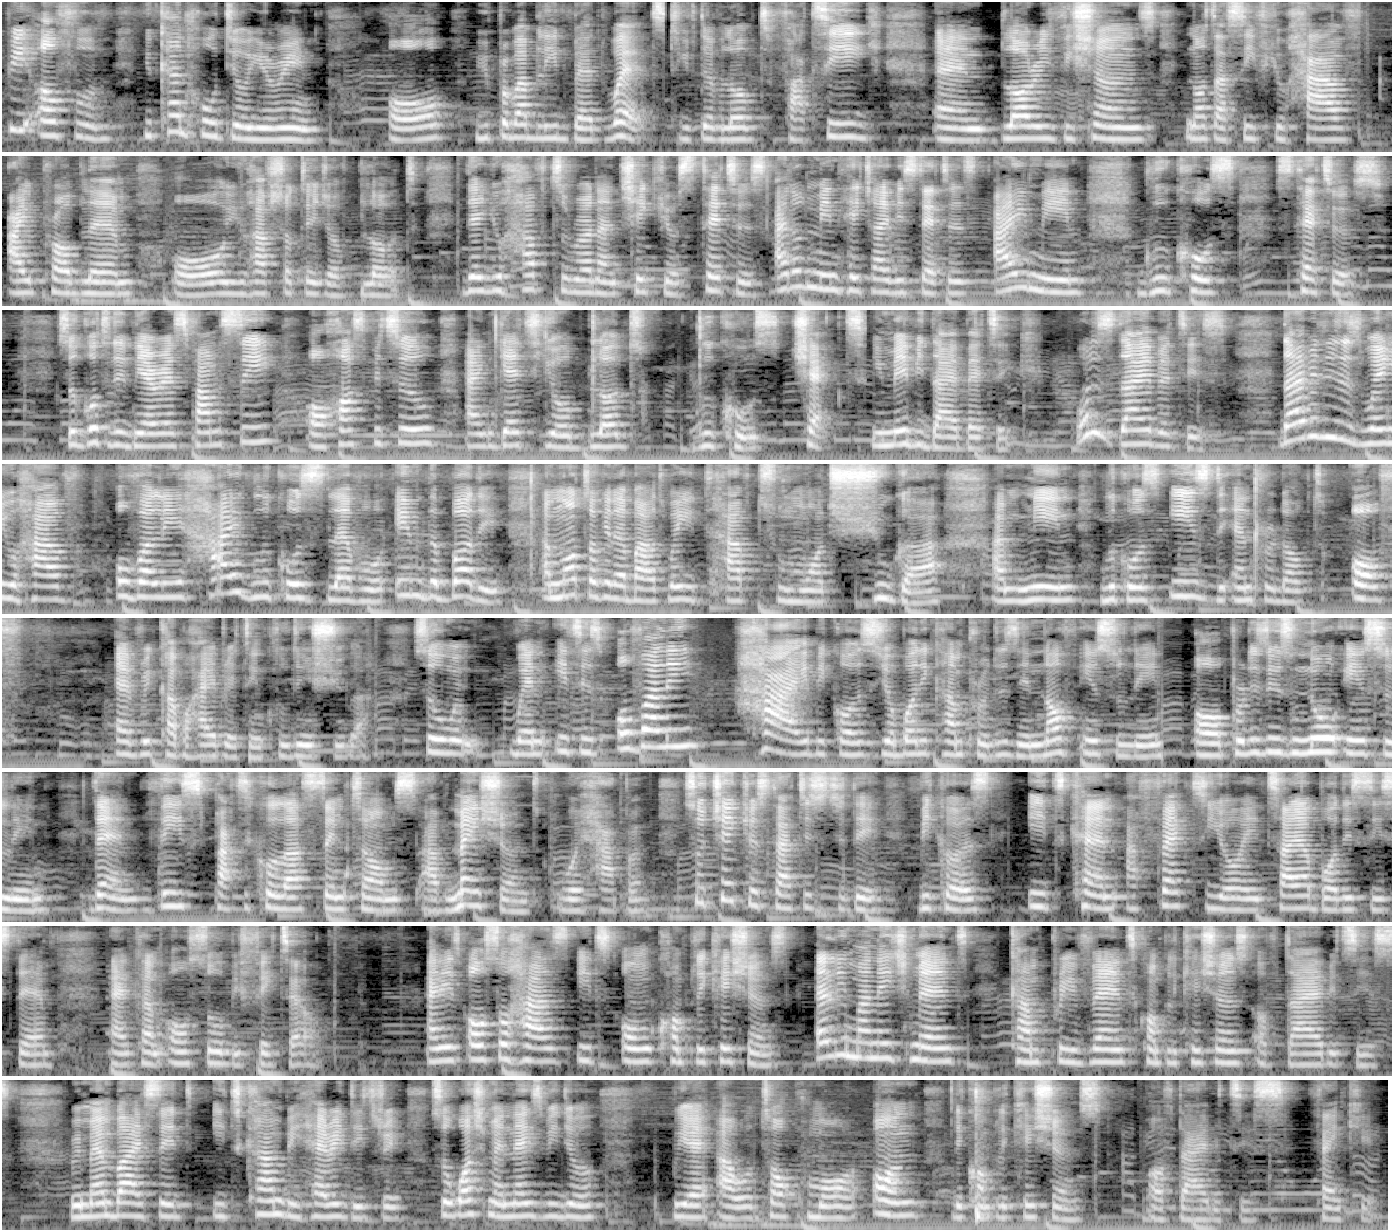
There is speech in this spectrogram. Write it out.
Pretty often, you can't hold your urine or you probably bedwet. You've developed fatigue and blurry visions, not as if you have eye problem or you have shortage of blood. Then you have to run and check your status. I don't mean hiv status i mean glucose status. So go to the nearest pharmacy or hospital and get your blood glucose checked. You may be diabetic. What is diabetes? Diabetes is when you have overly high glucose level in the body. I'm not talking about when you have too much sugar. I mean, glucose is the end product of every carbohydrate, including sugar. So when, it is overly high because your body can't produce enough insulin or produces no insulin, then these particular symptoms I've mentioned will happen. So check your status today because it can affect your entire body system and can also be fatal and it also has its own complications. Early management can prevent complications of diabetes. Remember I said it can be hereditary. So watch my next video where I will talk more on the complications of diabetes. Thank you.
